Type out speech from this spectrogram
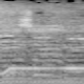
my you.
